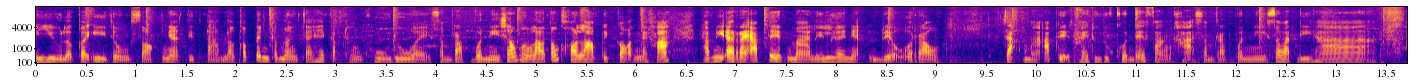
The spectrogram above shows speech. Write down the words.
IU แล้วก็อีจงซอกเนี่ยติดตามแล้วก็เป็นกำลังใจให้กับทั้งคู่ด้วยสำหรับวันนี้ช่องของเราต้องขอลาไปก่อนนะคะ ถ้ามีอะไรอัปเดตมาเรื่อยๆเนี่ยเดี๋ยวเรา จะมาอัปเดตให้ทุกๆ คนได้ฟังค่ะสำหรับวันนี้ สวัสดีค่ะ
